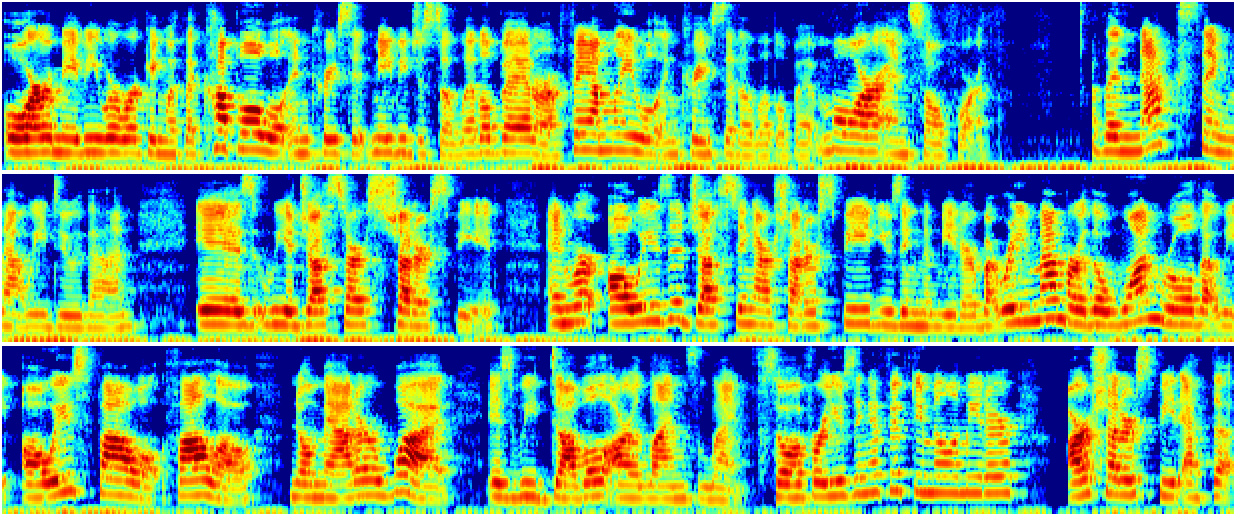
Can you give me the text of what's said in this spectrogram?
Or maybe we're working with a couple, we'll increase it maybe just a little bit, or a family, we'll increase it a little bit more, and so forth. The next thing that we do then is we adjust our shutter speed and we're always adjusting our shutter speed using the meter. But remember, the one rule that we always follow, follow no matter what is we double our lens length. So if we're using a 50 millimeter, our shutter speed at the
